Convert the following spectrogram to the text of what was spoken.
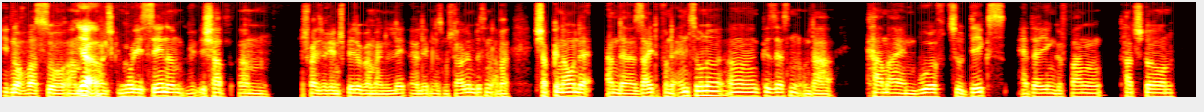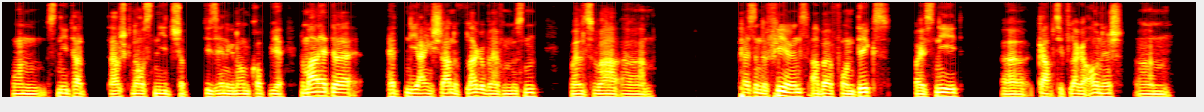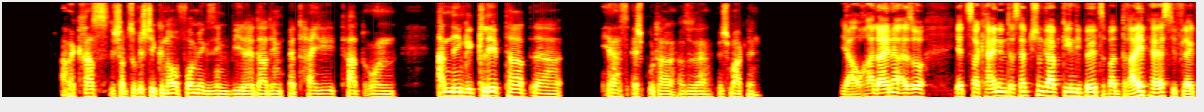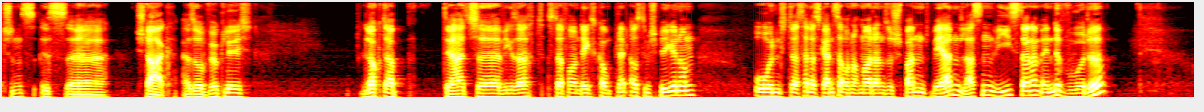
Sieht noch was so, ähm, Ja. weil ich genau die Szene, ich habe, ähm, ich weiß, wir reden später über mein Le Erlebnis im Stadion ein bisschen, aber ich habe genau an der, an der Seite von der Endzone äh, gesessen und da kam ein Wurf zu Dix, hätte er ihn gefangen, Touchdown und Snead hat, da habe ich genau Snead, ich habe die Szene genau im Kopf, wie er, normal hätte, hätten die eigentlich da eine Flagge werfen müssen, weil es war ähm, Pass Interference, aber von Dix bei Snead äh, gab es die Flagge auch nicht. Ähm, aber krass, ich habe so richtig genau vor mir gesehen, wie er da den verteidigt hat und an den geklebt hat. Äh, ja, ist echt brutal. Also der, ich mag den. ja, auch alleine, also jetzt zwar keine Interception gehabt gegen die Bills, aber drei Pass-Deflections ist äh, stark. Also wirklich locked up. Der hat, äh, wie gesagt, Stefan Dix komplett aus dem Spiel genommen. Und das hat das Ganze auch nochmal dann so spannend werden lassen, wie es dann am Ende wurde.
